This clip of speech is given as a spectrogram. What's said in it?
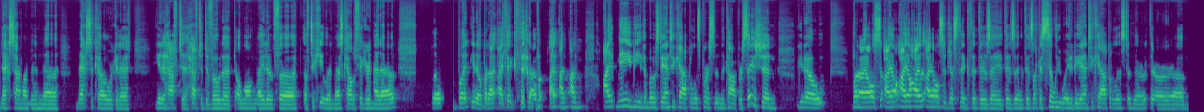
next time I'm in uh, Mexico, we're gonna you know have to have to devote a, a long night of of tequila and mezcal to figuring that out. But but you know, but I, I think that I'm, I, I'm I may be the most anti-capitalist person in the conversation. You know, but I also I, I I also just think that there's a there's a there's like a silly way to be anti-capitalist, and there there are um,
